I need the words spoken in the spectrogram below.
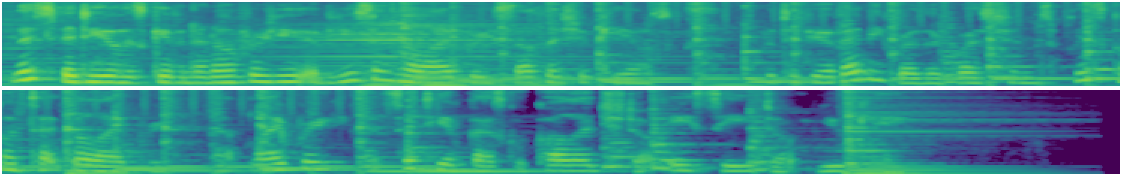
This video has given an overview of using the library self-issue kiosks but if you have any further questions, please contact the library at library at cityofglasgowcollege.ac.uk.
